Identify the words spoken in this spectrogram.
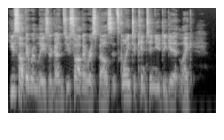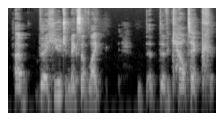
you saw there were laser guns, you saw there were spells, it's going to continue to get like a the huge mix of like the, the Celtic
